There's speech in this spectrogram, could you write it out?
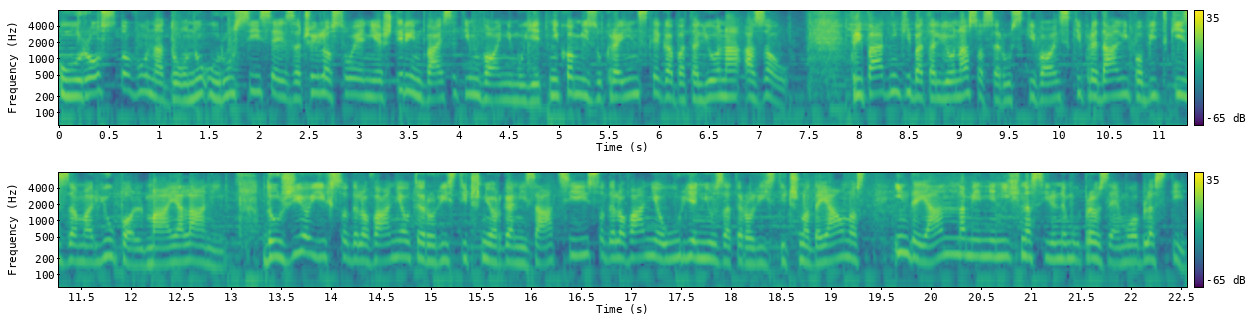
V Rostovu na Donu v Rusiji se je začelo sojenje 24 vojnim ujetnikom iz ukrajinskega bataljona Azov. Pripadniki bataljona so se ruski vojski predali po bitki za Mariupol maja lani. Dolžijo jih sodelovanje v teroristični organizaciji, sodelovanje v urjenju za teroristično dejavnost in dejanj namenjenih nasilnemu prevzemu oblasti.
